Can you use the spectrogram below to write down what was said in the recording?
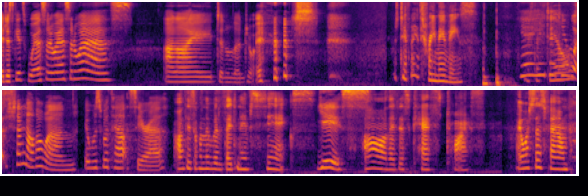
it just gets worse and worse and worse. And I didn't enjoy it. It was definitely three movies. Yeah, you did. You watched another one. It was without Sarah. Oh, there's the one where they didn't have sex. Yes. Oh, they just cast twice. I watched this film.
